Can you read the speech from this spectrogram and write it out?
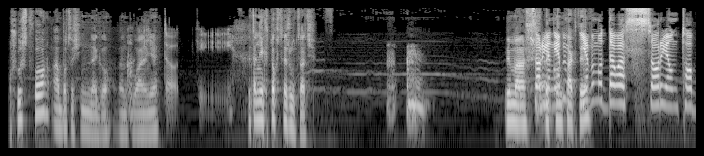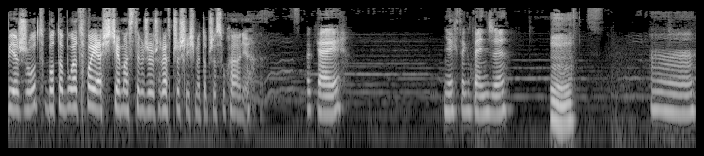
Oszustwo albo coś innego ewentualnie. Pytanie, kto chce rzucać? Ty masz Sorian, te ja bym, kontakty? ja bym oddała Sorion tobie rzut, bo to była twoja ściema z tym, że już raz przeszliśmy to przesłuchanie. Okej. Niech tak będzie. Mm. Mm.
